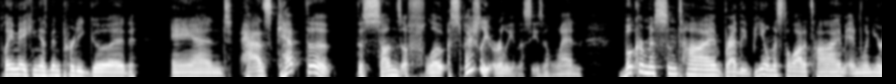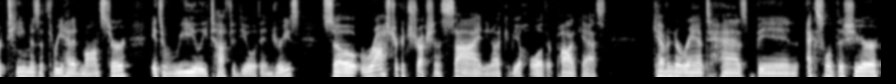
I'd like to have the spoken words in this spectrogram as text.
Playmaking has been pretty good and has kept the the Suns afloat, especially early in the season when Booker missed some time. Bradley Beal missed a lot of time. And when your team is a three headed monster, it's really tough to deal with injuries. So, roster construction aside, you know, that could be a whole other podcast. Kevin Durant has been excellent this year,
